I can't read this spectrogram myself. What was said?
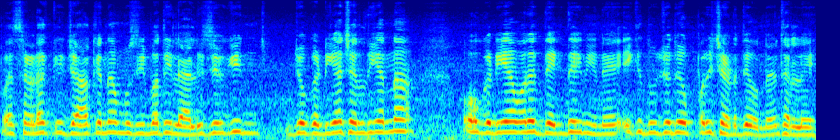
ਪਰ ਸੜਕ ਕੀ ਜਾ ਕੇ ਨਾ ਮੁਸੀਬਤ ਹੀ ਲੈ ਲਈ ਸੀ ਕਿਉਂਕਿ ਜੋ ਗੱਡੀਆਂ ਚੱਲਦੀਆਂ ਨਾ, ਉਹ ਗੱਡੀਆਂ ਵਾਲੇ ਦੇਖਦੇ ਹੀ ਨਹੀਂ ਨੇ। ਇੱਕ ਦੂਜੇ ਦੇ ਉੱਪਰ ਹੀ ਚੜਦੇ ਹੁੰਦੇ ਨੇ ਥੱਲੇ।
